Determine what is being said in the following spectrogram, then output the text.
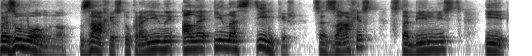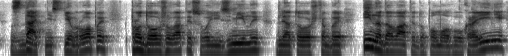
безумовно захист України, але і настільки ж це захист, стабільність і здатність Європи продовжувати свої зміни для того, щоб і надавати допомогу Україні,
